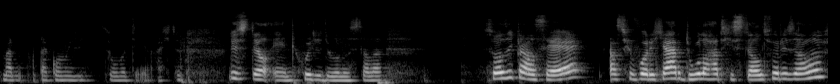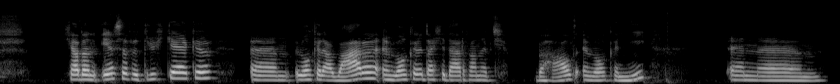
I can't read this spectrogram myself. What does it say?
maar daar komen jullie zo meteen achter. Dus stel 1, goede doelen stellen. Zoals ik al zei, als je vorig jaar doelen had gesteld voor jezelf, ga dan eerst even terugkijken um, welke dat waren en welke dat je daarvan hebt behaald en welke niet. En um,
